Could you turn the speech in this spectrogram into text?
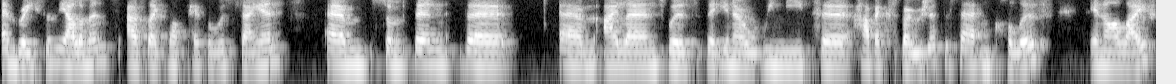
embracing the elements? As like what pippa was saying um something that um i learned was that you know we need to have exposure to certain colors in our life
